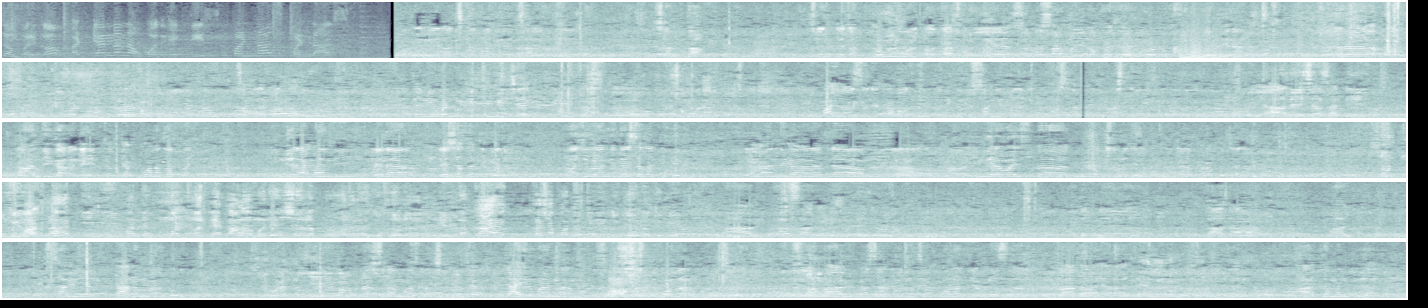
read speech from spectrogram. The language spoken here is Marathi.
संपर्क अठ्ठ्याण्णव नव्वद एकतीस पन्नास पन्नास. राजकारणात काय जनता जनतेचा कौल महत्त्वाचा असतो. हे सर्वसामान्य लोकांची जर निवडणूक हातात घेतली ना तर निवडणूक ही एकदम चांगल्या पद्धतीने त्या निवडणुकीची विजय जे आमच्या शंभर टक्के असते. तुम्ही पाहिलं असेल एका बाजूने कधी कधी सांगितलं की प्रस्तावित असतं या देशासाठी गांधी घराण्या इतकं त्या कोणाचाच नाही. इंदिरा गांधी गेल्या देशासाठी गेल्या राजीव गांधी देशासाठी गेले. या गांधी घराण्यातल्या इंदिराबाई सुद्धा लोकसभेच्या निवडणुकीला पराभूत झाल्या सर तुम्ही म्हटलात की मी मधल्या काळामध्ये शरद पवारांना दुखवलं. नेमकं काय कशा पद्धतीने दुखवलं तुम्ही? महाविकास आघाडीमध्ये जेव्हा आदरणीय दादा महाविकास आम्ही कादंबरा बोलतो. ही भावना सुद्धा महत्वाची म्हणजे जाहीर मांडणारा माणूस स्पष्ट बोलणारा माणूस. सुद्धा महाविकास आघाडीच्या काळात ज्यावेळेस दादा या राज्याचे अर्थमंत्री झाले.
